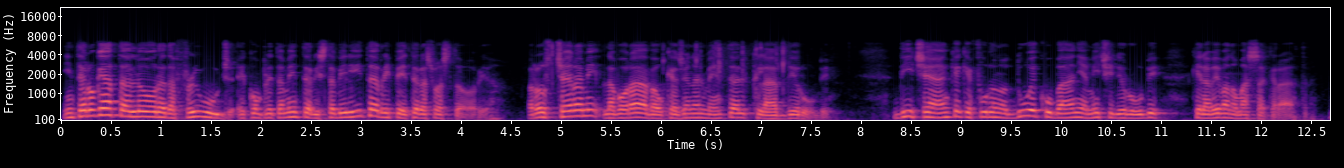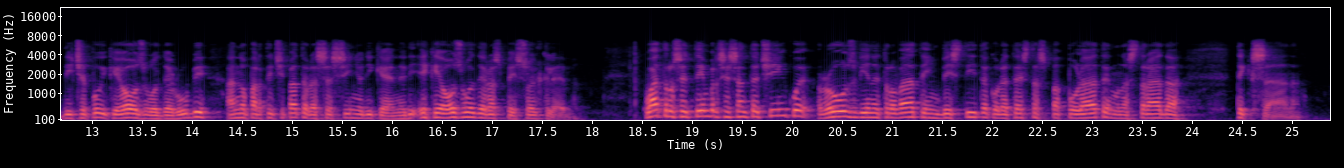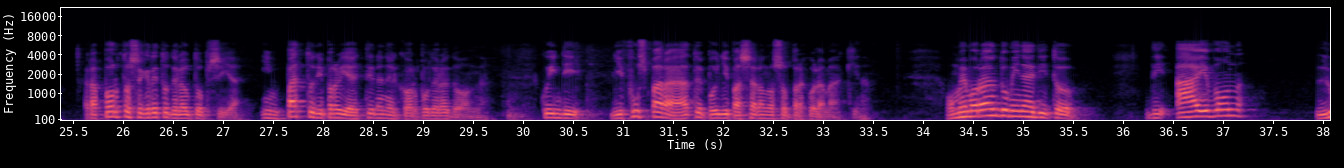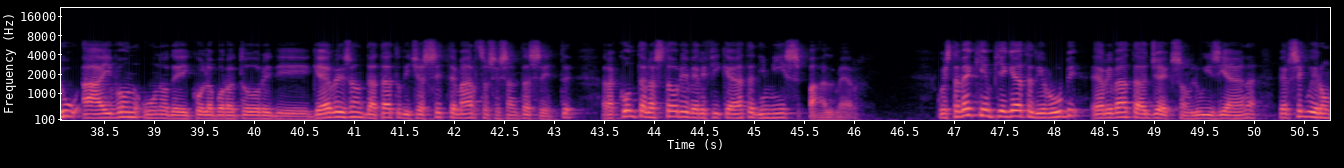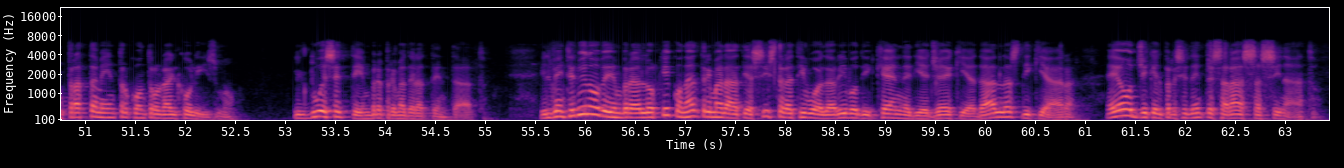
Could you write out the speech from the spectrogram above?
Interrogata allora da Fruge e completamente ristabilita, ripete la sua storia. Rose Cerami lavorava occasionalmente al club di Ruby. Dice anche che furono due cubani amici di Ruby che l'avevano massacrata. Dice poi che Oswald e Ruby hanno partecipato all'assassinio di Kennedy e che Oswald era spesso al club. 4 settembre 65, Rose viene trovata investita con la testa spappolata in una strada texana. Rapporto segreto dell'autopsia. Impatto di proiettile nel corpo della donna. Quindi gli fu sparato e poi gli passarono sopra con la macchina. Un memorandum inedito di Ivon, Lou Ivon, uno dei collaboratori di Garrison, datato 17 marzo 67, racconta la storia verificata di Miss Palmer. Questa vecchia impiegata di Ruby è arrivata a Jackson, Louisiana, per seguire un trattamento contro l'alcolismo, il 2 settembre prima dell'attentato. Il 22 novembre, allorché con altri malati assiste la TV all'arrivo di Kennedy e Jackie a Dallas, dichiara «È oggi che il presidente sarà assassinato».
